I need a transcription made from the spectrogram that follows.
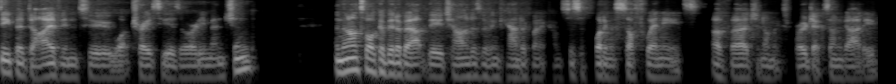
deeper dive into what Tracy has already mentioned. And then I'll talk a bit about the challenges we've encountered when it comes to supporting the software needs of uh, genomics projects on Gadi.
